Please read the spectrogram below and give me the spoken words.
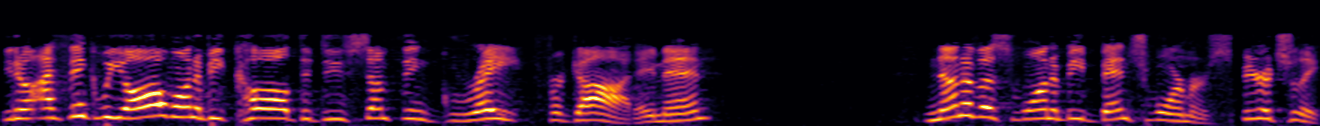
You know, I think we all want to be called to do something great for God. Amen? None of us want to be bench warmers spiritually.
